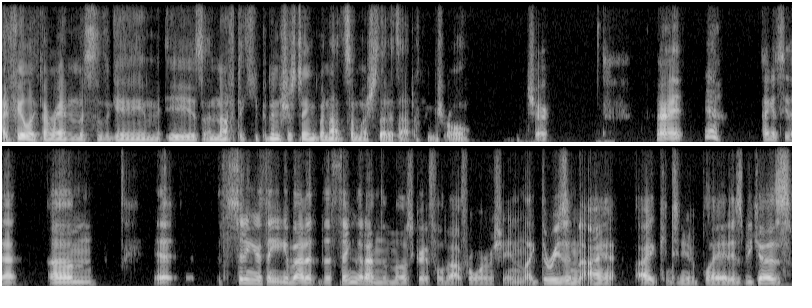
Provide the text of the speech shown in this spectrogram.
I feel like the randomness of the game is enough to keep it interesting, but not so much that it's out of control. Sure. All right. Yeah, I can see that. Um, it, sitting here thinking about it, the thing that I'm the most grateful about for War Machine, like the reason I I continue to play it, is because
